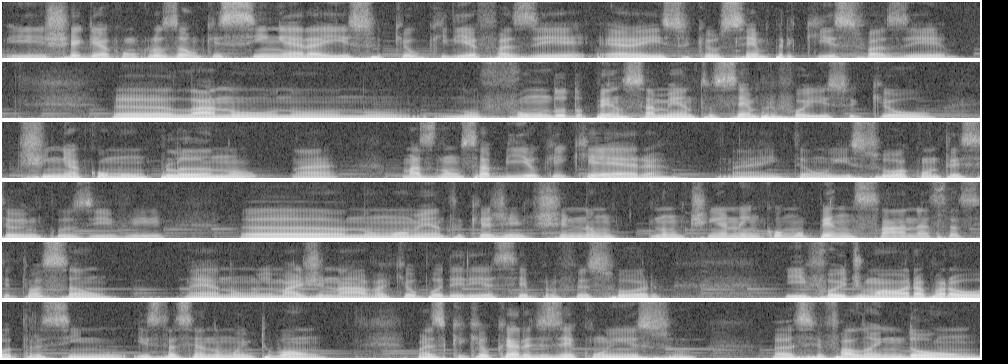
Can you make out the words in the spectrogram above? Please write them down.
e, cheguei à conclusão que sim, era isso que eu queria fazer, era isso que eu sempre quis fazer. Uh, lá no, no, no, no, fundo do pensamento sempre foi isso que eu tinha como um plano, né? mas não sabia o que, que era. Né? Então isso aconteceu inclusive uh, num momento que a gente não, não tinha nem como pensar nessa situação. Né? Eu não imaginava que eu poderia ser professor e foi de uma hora para outra, assim, e está sendo muito bom. Mas o que, que eu quero dizer com isso? Uh, se falou em dom,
